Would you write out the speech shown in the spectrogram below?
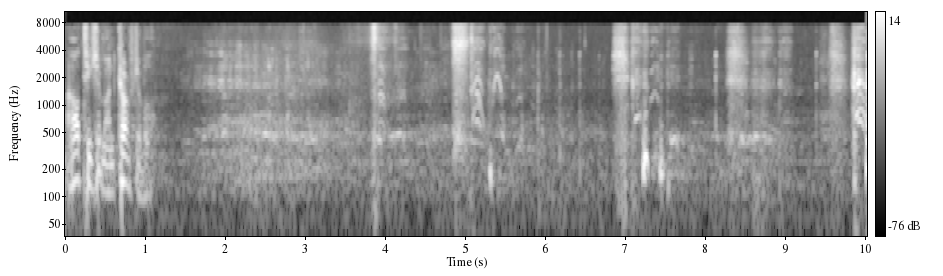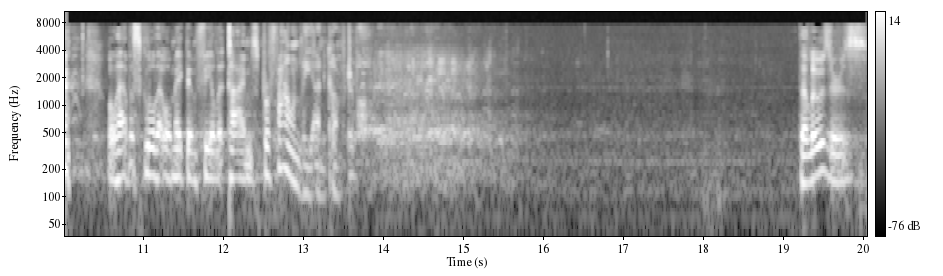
I'll teach him uncomfortable. We'll have a school that will make them feel at times profoundly uncomfortable. the losers,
